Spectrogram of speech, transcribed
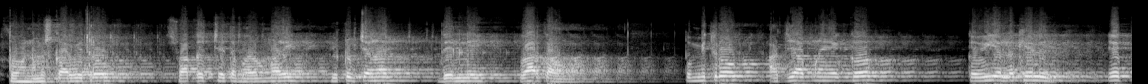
તો નમસ્કાર મિત્રો, સ્વાગત છે તમારું અમારી યુટ્યુબ ચેનલ દિલની વાર્તાઓમાં. તો મિત્રો, આજે આપણે એક કવિએ લખેલી એક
